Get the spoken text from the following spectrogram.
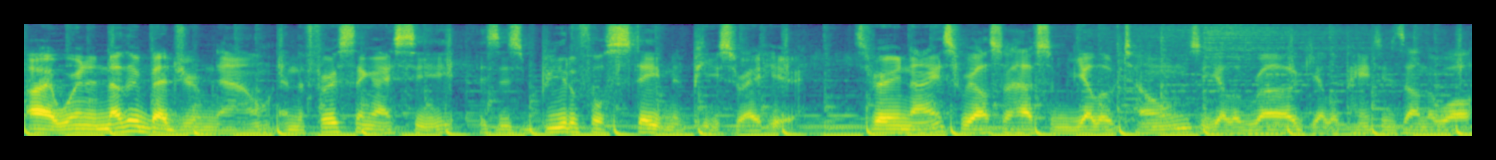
All right, we're in another bedroom now, and the first thing I see is this beautiful statement piece right here. It's very nice. We also have some yellow tones, a yellow rug, yellow paintings on the wall.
